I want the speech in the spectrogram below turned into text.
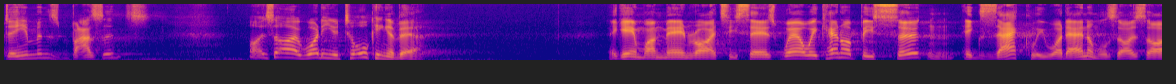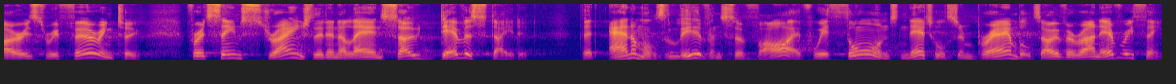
demons, buzzards. Isaiah, what are you talking about? Again, one man writes, he says, Well, we cannot be certain exactly what animals Isaiah is referring to, for it seems strange that in a land so devastated, that animals live and survive, where thorns, nettles, and brambles overrun everything.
